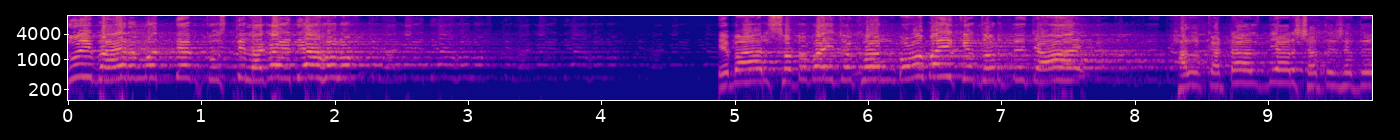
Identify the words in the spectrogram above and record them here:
দুই ভাইয়ের মধ্যে কুস্তি লাগাই দেওয়া হলো। এবার ছোট ভাই যখন বড় ভাইকে ধরতে যায়, হালকা টাচ দেওয়ার সাথে সাথে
